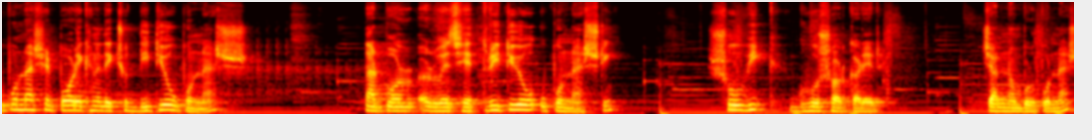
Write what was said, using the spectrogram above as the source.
উপন্যাসের পর এখানে দেখছ দ্বিতীয় উপন্যাস। তারপর রয়েছে তৃতীয় উপন্যাসটি। সৌভিক গুহ সরকারের চার নম্বর উপন্যাস।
